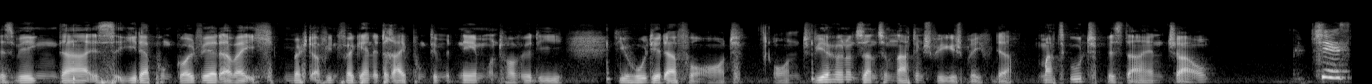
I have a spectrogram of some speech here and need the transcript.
Deswegen, da ist jeder Punkt Gold wert, aber ich möchte auf jeden Fall gerne drei Punkte mitnehmen und hoffe, die, die holt ihr da vor Ort. Und wir hören uns dann zum Nach dem Spielgespräch wieder. Macht's gut, bis dahin, ciao. Tschüss.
